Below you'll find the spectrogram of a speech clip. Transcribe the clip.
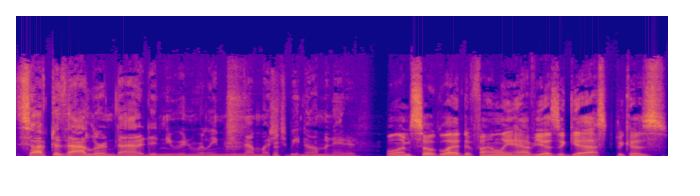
So after that, I learned that it didn't even really mean that much to be nominated. Well, I'm so glad to finally have you as a guest because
